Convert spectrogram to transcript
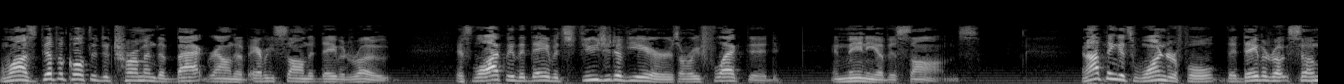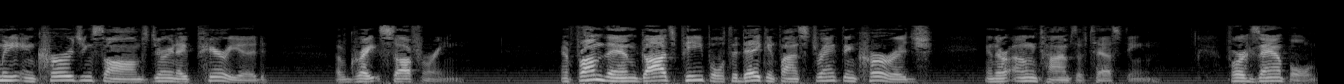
And while it's difficult to determine the background of every psalm that David wrote, it's likely that David's fugitive years are reflected in many of his psalms. And I think it's wonderful that David wrote so many encouraging psalms during a period of great suffering. And from them, God's people today can find strength and courage in their own times of testing. For example,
